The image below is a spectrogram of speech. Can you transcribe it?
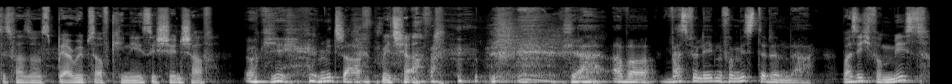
Das war so Spare Ribs auf Chinesisch, schön scharf. Okay, mit Schaf. Mit scharf. Ja, aber was für Läden vermisst ihr denn da? Was ich vermisse,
